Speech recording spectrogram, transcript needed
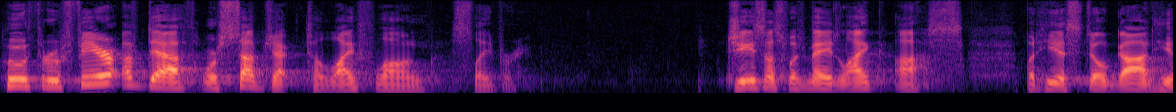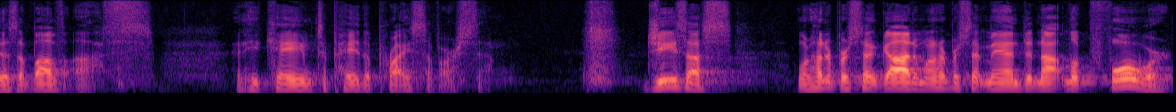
who through fear of death were subject to lifelong slavery. Jesus was made like us but he is still God. He is above us. And he came to pay the price of our sin. Jesus, 100% God and 100% man, did not look forward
